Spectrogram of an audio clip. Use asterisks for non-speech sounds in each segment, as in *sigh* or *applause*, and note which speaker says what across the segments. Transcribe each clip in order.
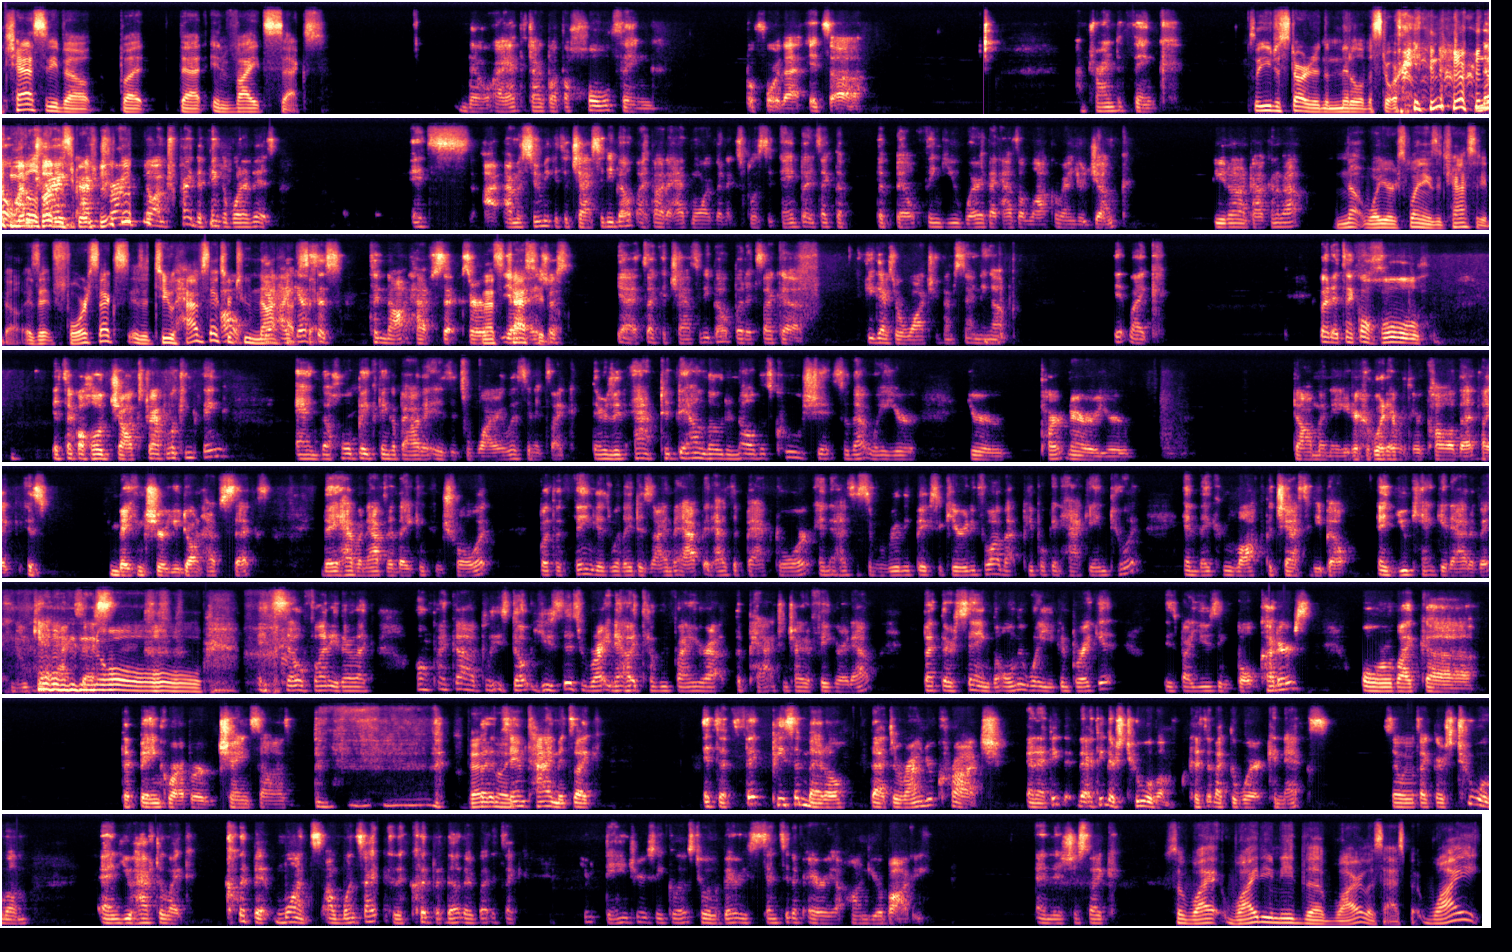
Speaker 1: a chastity belt, but that invites sex.
Speaker 2: No, I have to talk about the whole thing before that. It's uh I'm trying to think.
Speaker 1: So you just started in the middle of a story. *laughs*
Speaker 2: No, I'm trying, I'm trying no, *laughs* I'm trying to think of what it is. It's I, I'm assuming it's a chastity belt. I thought it had more of an explicit name, but it's like the the belt thing you wear that has a lock around your junk. Do you know what I'm talking about?
Speaker 1: No, what you're explaining is a chastity belt. Is it for sex? Is it to have sex or oh, to not
Speaker 2: Oh, yeah,
Speaker 1: have
Speaker 2: I guess
Speaker 1: sex?
Speaker 2: it's to not have sex or
Speaker 1: That's
Speaker 2: yeah,
Speaker 1: chastity
Speaker 2: it's
Speaker 1: belt.
Speaker 2: just yeah, it's like a chastity belt, but it's like a if you guys are watching, I'm standing up. It like but it's like a whole it's like a whole jockstrap looking thing. And the whole big thing about it is it's wireless and it's like there's an app to download and all this cool shit. So that way your your partner or your dominator, *laughs* whatever they're called, that like is making sure you don't have sex. They have an app that they can control it. But the thing is, when they design the app, it has a back door and it has some really big security flaw that people can hack into it and they can lock the chastity belt and you can't get out of it and you can't
Speaker 1: oh
Speaker 2: access.
Speaker 1: no. *laughs*
Speaker 2: It's so funny. They're like, oh my God, please don't use this right now until we figure out the patch and try to figure it out. But they're saying the only way you can break it is by using bolt cutters or like uh, the bank robber chainsaws. *laughs*
Speaker 1: That,
Speaker 2: but at the same time, it's like it's a thick piece of metal that's around your crotch, and I think I think there's two of them because like the where it connects. So it's like there's two of them, and you have to like clip it once on one side and then clip it the other. But it's like you're dangerously close to a very sensitive area on your body, and it's just like
Speaker 1: So why why do you need the wireless aspect? Why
